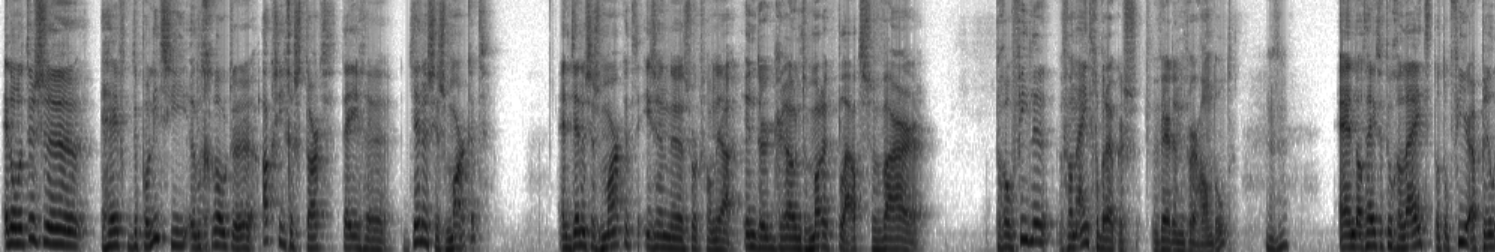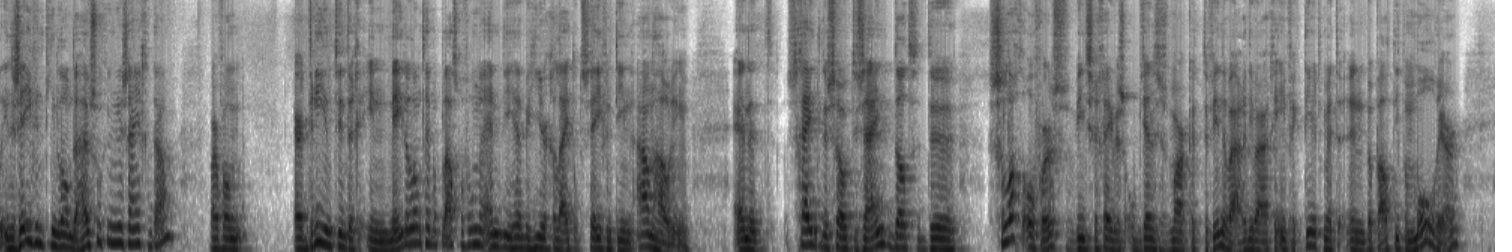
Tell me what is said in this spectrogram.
En ondertussen heeft de politie een grote actie gestart tegen Genesis Market. En Genesis Market is een uh, soort van ja, underground marktplaats waar profielen van eindgebruikers werden verhandeld. Mm En dat heeft ertoe geleid dat op 4 april in 17 landen huiszoekingen zijn gedaan, waarvan er 23 in Nederland hebben plaatsgevonden en die hebben hier geleid tot 17 aanhoudingen. En het schijnt dus zo te zijn dat de slachtoffers, wiens gegevens op Genesis Market te vinden waren, die waren geïnfecteerd met een bepaald type malware.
